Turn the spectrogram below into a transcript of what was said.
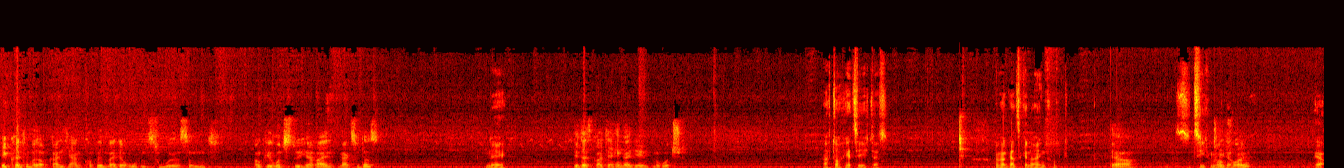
Den könnte man auch gar nicht ankoppeln, weil der oben zu ist und irgendwie rutschst du hier rein. Merkst du das? Nee. Seht das gerade, der Hänger hier hinten rutscht. Ach doch, jetzt sehe ich das. Wenn man ganz genau hinguckt. Ja. So ziehe ich mir wieder voll. Ja.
